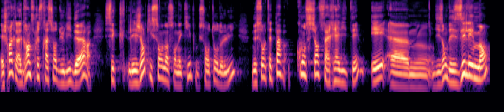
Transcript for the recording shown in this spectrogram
Et je crois que la grande frustration du leader, c'est que les gens qui sont dans son équipe ou qui sont autour de lui ne sont peut-être pas conscients de sa réalité et, euh, disons, des éléments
